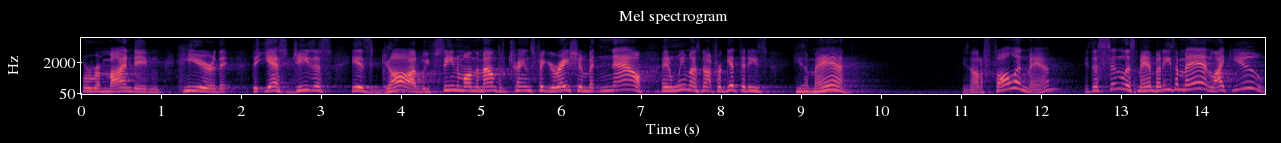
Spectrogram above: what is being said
We're reminded here that, that yes, Jesus is God. We've seen him on the Mount of Transfiguration, but now, and we must not forget that he's, he's a man. He's not a fallen man, he's a sinless man, but he's a man like you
